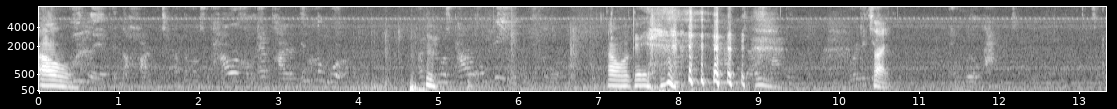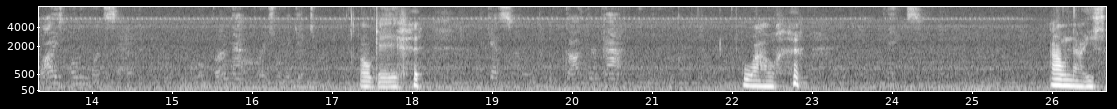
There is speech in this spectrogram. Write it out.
Oh. We live in the heart of the most powerful empire in the world. Of the hmm. most powerful being in the world. Oh, okay. Happen. We're together. Sorry. And we'll act. As a wise pony once said, we'll burn that bridge when we get to it. Okay. I guess I got your back. wow. Thanks. How nice.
